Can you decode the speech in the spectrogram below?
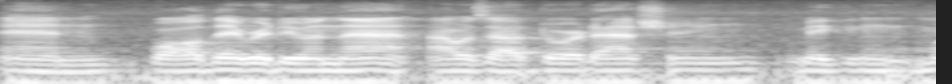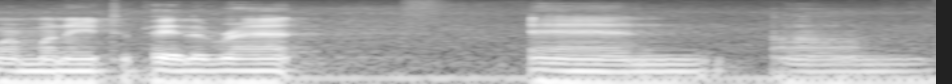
and while they were doing that, I was out door dashing, making more money to pay the rent, and um,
